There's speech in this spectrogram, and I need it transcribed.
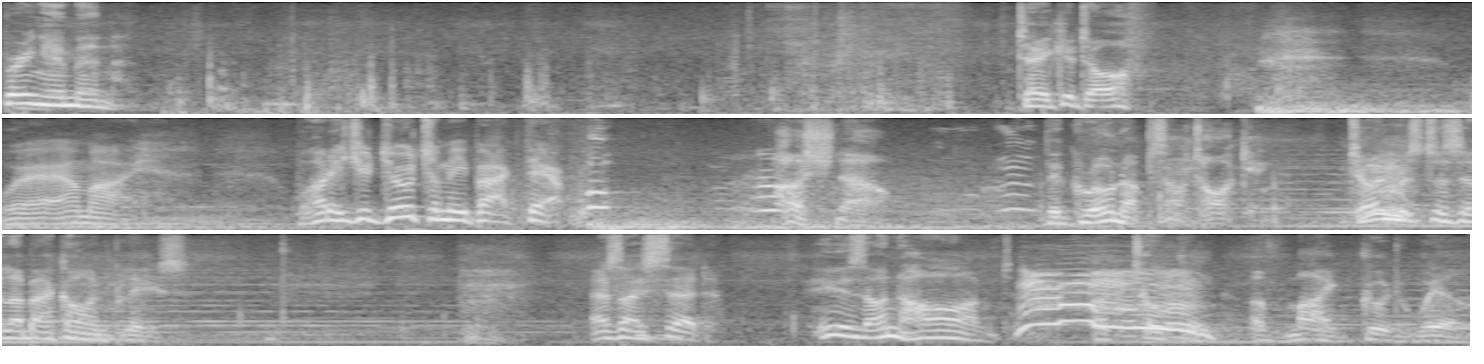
Bring him in. Take it off. Where am I? What did you do to me back there? Hush now. The grown-ups are talking. Turn Mr. Zilla back on, please. As I said, he is unharmed. A token of my goodwill.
